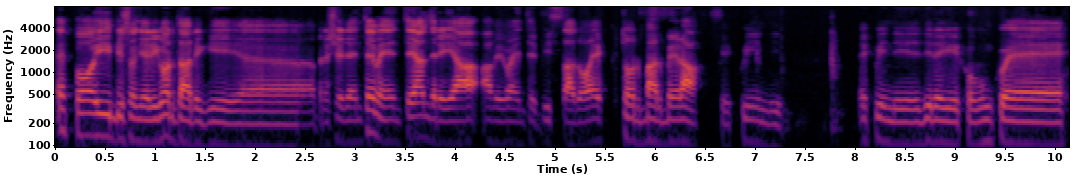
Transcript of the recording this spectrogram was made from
E poi bisogna ricordare che eh, precedentemente Andrea aveva intervistato Hector Barberà, che quindi, e quindi direi che comunque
